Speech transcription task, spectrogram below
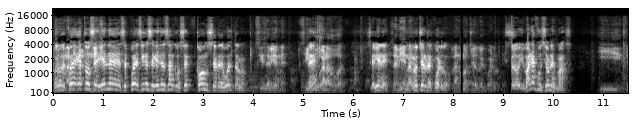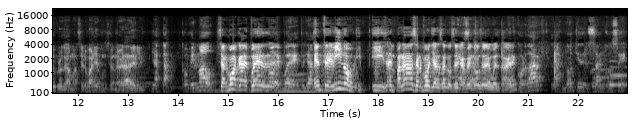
Bueno, después esto se viene, se puede decir que se viene el San José Concert de vuelta, ¿no? Sí se viene, sin ¿Eh? lugar a dudas. Se viene. Se viene. La noche del recuerdo. La noche del recuerdo. Pero y varias funciones más. Y yo creo que vamos a hacer varias funciones, ¿verdad, Eli? Ya está, confirmado. Se armó acá después. Armó después de esto, ya Entre vinos y, y empanadas se armó ya el San José Ya Café. Concert de vuelta, ¿eh? Recordar las noches del San José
